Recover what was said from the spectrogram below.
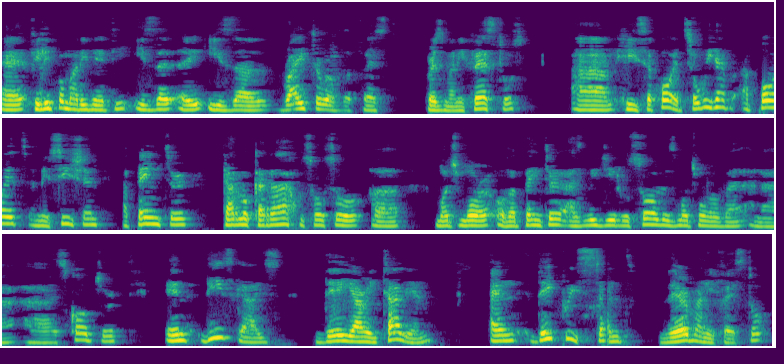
Uh, Filippo Marinetti is a, a, is a writer of the first Manifestos. Um, he's a poet. So we have a poet, a musician, a painter. Carlo Carrà, who's also uh, much more of a painter, as Luigi Russolo is much more of a, a, a sculptor. And these guys, they are Italian, and they present their manifesto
